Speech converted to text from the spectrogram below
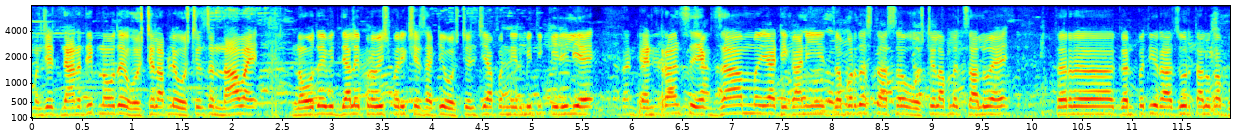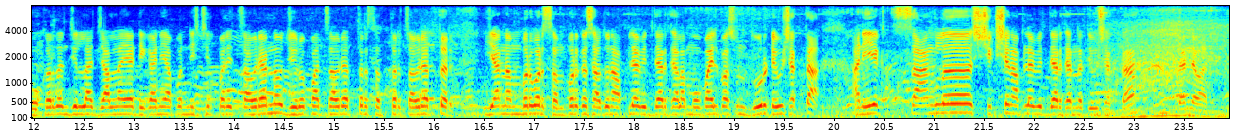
म्हणजे ज्ञानदीप नवोदय हॉस्टेल आपल्या हॉस्टेलचं नाव आहे. नवोदय विद्यालय प्रवेश परीक्षेसाठी हॉस्टेलची आपण निर्मिती केलेली आहे. एंट्रन्स एक्झाम या ठिकाणी जबरदस्त असं हॉस्टेल आपलं चालू आहे. तर गणपती राजूर तालुका भोकरदन जिल्हा जालना या ठिकाणी आपण निश्चितपणे चौऱ्याण्णव झिरो पाच चौऱ्याहत्तर सत्तर चौऱ्याहत्तर या नंबरवर संपर्क साधून आपल्या विद्यार्थ्याला मोबाईलपासून दूर ठेवू शकता आणि एक चांगलं शिक्षण आपल्या विद्यार्थ्यांना देऊ शकता. धन्यवाद.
